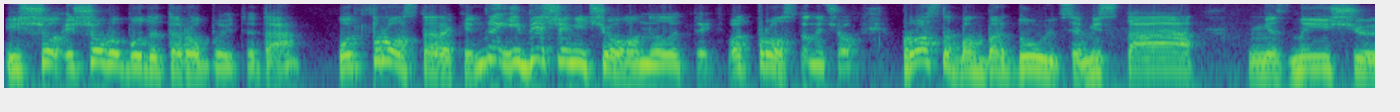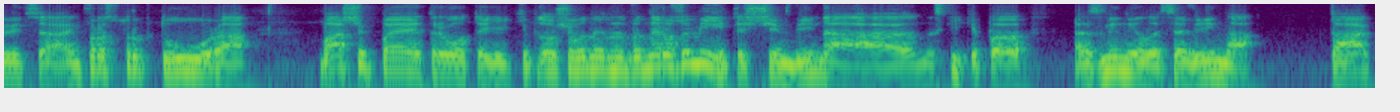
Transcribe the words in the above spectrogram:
І що, і що ви будете робити? Так? От просто ракети. Ну і більше нічого не летить. От просто нічого. Просто бомбардуються міста, м, знищується інфраструктура, ваші патріоти, які тому що вони ви не розумієте, з чим війна, наскільки змінилася війна. Так.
